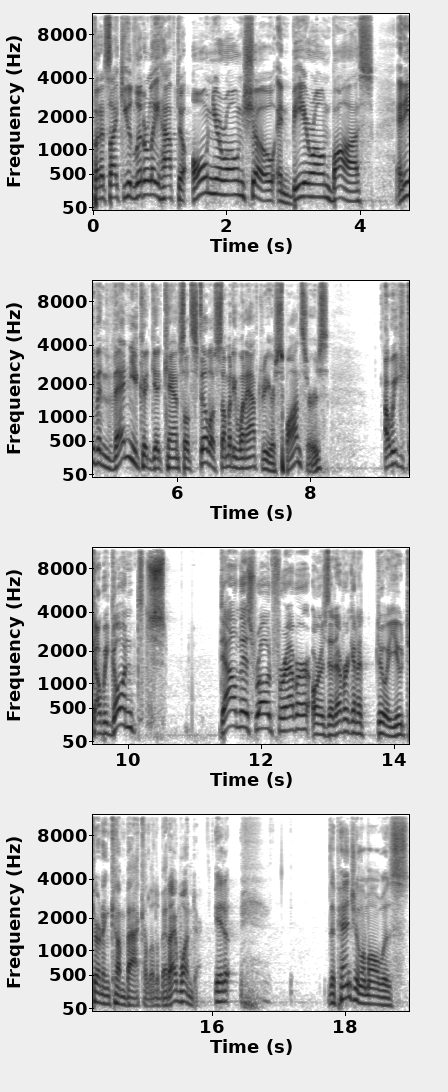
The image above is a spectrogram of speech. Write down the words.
But it's like you literally have to own your own show and be your own boss and even then, you could get canceled still if somebody went after your sponsors. Are we are we going down this road forever, or is it ever going to do a U turn and come back a little bit? I wonder. It the pendulum always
